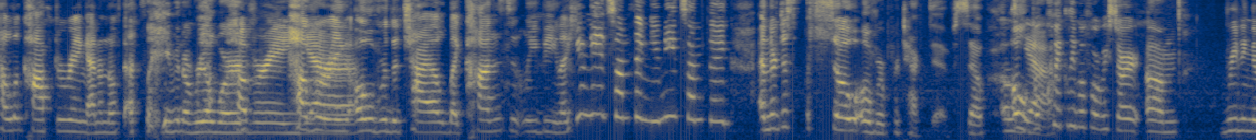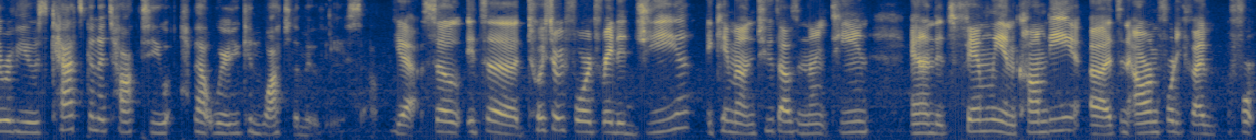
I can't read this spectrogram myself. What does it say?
helicoptering. I don't know if that's like even a real word. Hovering, Hovering yeah. over the child, like constantly being like, "You need something, you need something," and they're just so overprotective. So, oh, yeah. but quickly before we start um, reading the reviews, Kat's gonna talk to you about where you can watch the movie. So, Yeah, so it's a Toy Story 4. It's rated G. It came out in 2019, and it's family and comedy. Uh, it's an hour and 45, four,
